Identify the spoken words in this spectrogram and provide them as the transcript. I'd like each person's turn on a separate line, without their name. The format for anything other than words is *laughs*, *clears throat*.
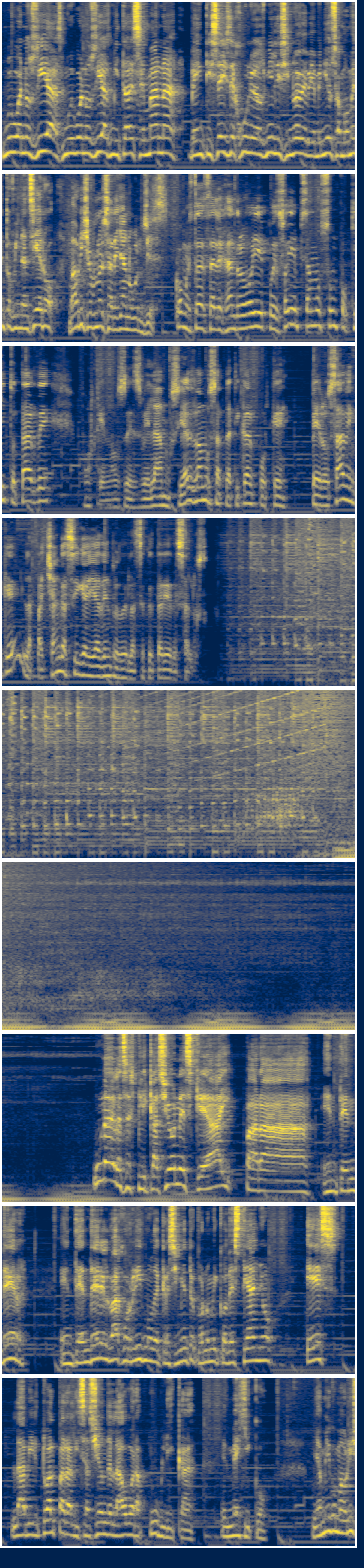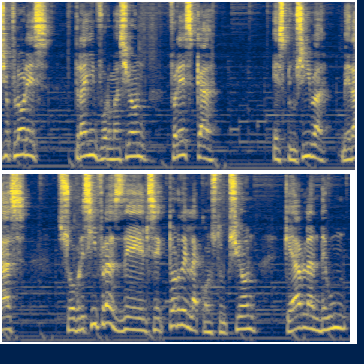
Muy buenos días, muy buenos días, mitad de semana, 26 de junio de 2019. Bienvenidos a Momento Financiero. Mauricio Flores Arellano, buenos días.
¿Cómo estás, Alejandro? Oye, pues hoy empezamos un poquito tarde porque nos desvelamos. Ya les vamos a platicar por qué. Pero ¿saben qué? La pachanga sigue allá dentro de la Secretaría de Salud.
Una de las explicaciones que hay para entender, entender el bajo ritmo de crecimiento económico de este año es la virtual paralización de la obra pública en México. Mi amigo Mauricio Flores trae información fresca, exclusiva, verás, sobre cifras del sector de la construcción que hablan de un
